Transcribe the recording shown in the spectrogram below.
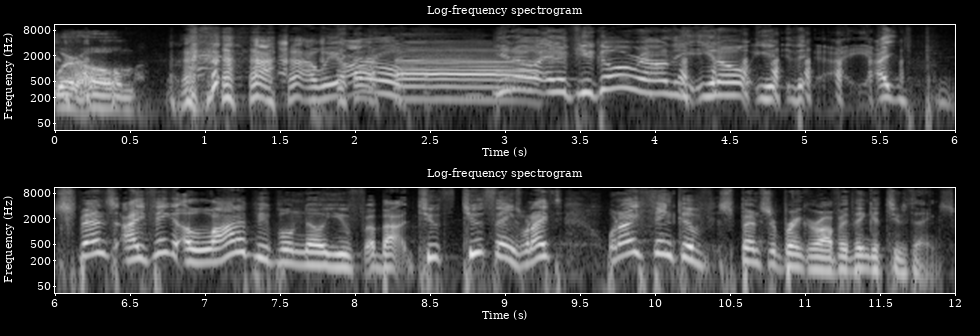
we're home. we are home. You know, and if you go around, the, you know, you, I, I, Spence, I think a lot of people know you about two two things. When I when I think of Spencer Brinkerhoff, I think of two things.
